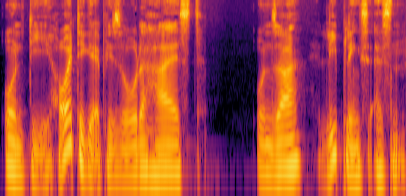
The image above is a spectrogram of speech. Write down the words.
Und die heutige Episode heißt Unser Lieblingsessen.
